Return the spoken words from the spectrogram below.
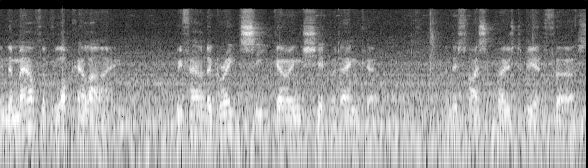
In the mouth of Loch Aline, we found a great sea-going ship at anchor, and this I suppose to be at first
